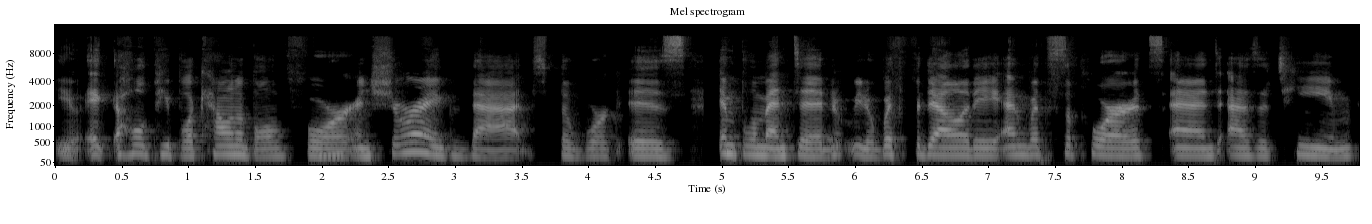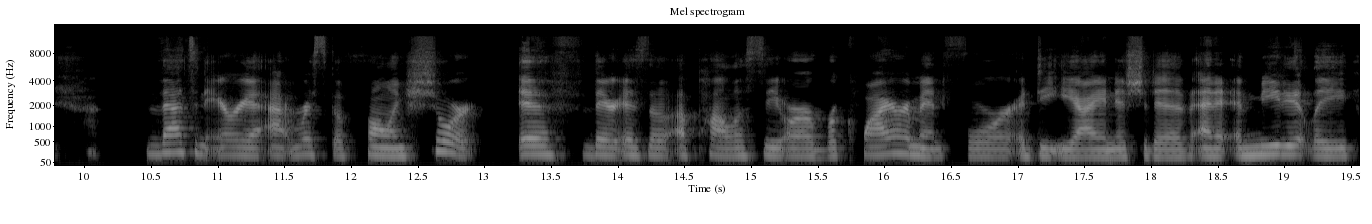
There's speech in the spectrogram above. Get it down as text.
you know, hold people accountable for mm-hmm. ensuring that the work is implemented you know with fidelity and with supports and as a team that's an area at risk of falling short if there is a, a, policy or a requirement for a DEI initiative and it immediately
